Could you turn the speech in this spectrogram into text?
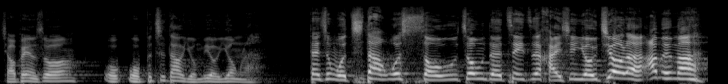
小朋友说：“我我不知道有没有用了。”但是我知道，我手中的这只海星有救了，阿门吗？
